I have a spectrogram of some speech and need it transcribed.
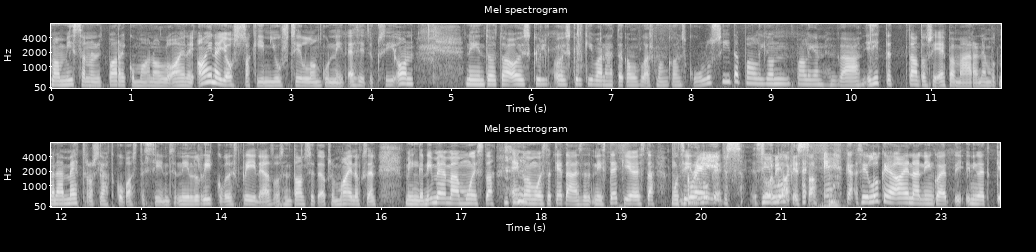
mä oon missannut nyt pari, kun mä oon ollut aina, aina jossakin just silloin, kun niitä esityksiä on. Niin tota, olisi kyllä, olis kyllä kiva nähdä, että Camouflageman kanssa kuullut siitä paljon, paljon hyvää. Ja sitten tämä on tosi epämääräinen, mutta mä näen Metros jatkuvasti siinä niin liikkuville screenejä sellaisen tanssiteoksen mainoksen, minkä nimeä mä en muista, enkä mä muista ketään niistä tekijöistä. Mutta siinä, Graves, luke, siinä, luke, ehkä, siinä lukee aina, niin kuin, että, niin kuin, että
